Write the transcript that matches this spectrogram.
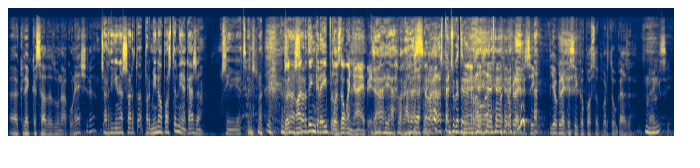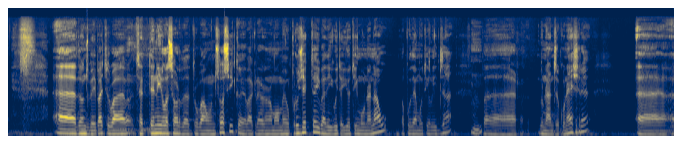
eh, crec que s'ha de donar a conèixer, Jordi, quina sort. Per mi no aposten ni a casa. O sigui, tens una, tens una Home, sort increïble. Tu has de guanyar, eh, Pere? Ja, ja, a vegades, a vegades penso que tenen raó. Eh? jo crec que sí, jo crec que sí que aposta per teu casa. Mm -hmm. que sí. Uh, doncs bé, vaig trobar, tenir la sort de trobar un soci que va creure en el meu projecte i va dir, guaita, jo tinc una nau, la podem utilitzar mm. per donar-nos a conèixer. Uh,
